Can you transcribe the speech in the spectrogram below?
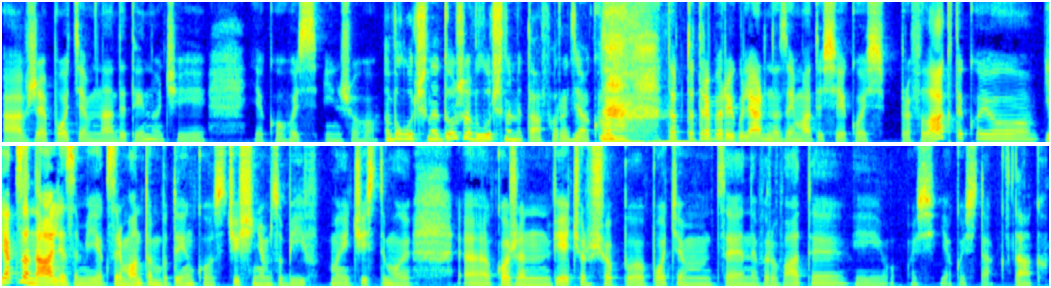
а вже потім на дитину чи якогось іншого. Влучне, дуже влучна метафора, дякую. Тобто треба регулярно займатися якоюсь профілактикою, як з аналізами, як з ремонтом будинку, з чищенням зубів. Ми чистимо е, кожен вечір, щоб потім це не вирувати, і ось якось так. Так.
